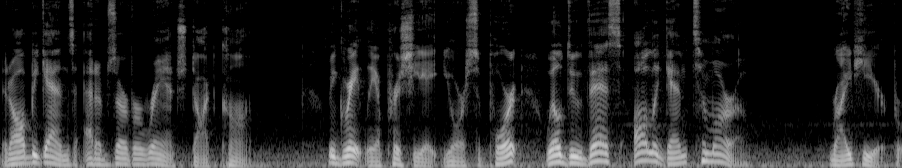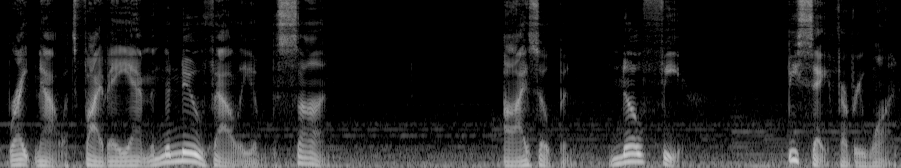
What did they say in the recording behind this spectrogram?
It all begins at observerranch.com. We greatly appreciate your support. We'll do this all again tomorrow. Right here, but right now it's 5 a.m. in the new Valley of the Sun. Eyes open, no fear. Be safe, everyone.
